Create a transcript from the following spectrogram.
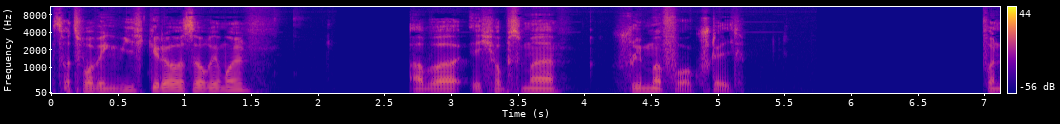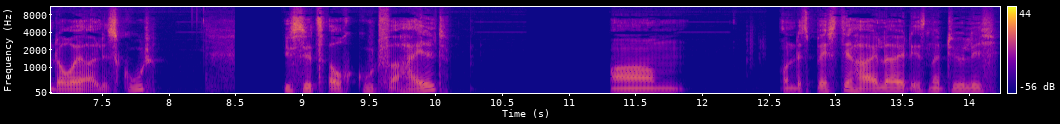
es hat zwar wegen Wiech gedacht, sag ich mal, aber ich hab's mir schlimmer vorgestellt. Von daher alles gut. Ist jetzt auch gut verheilt. Ähm, und das beste Highlight ist natürlich,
